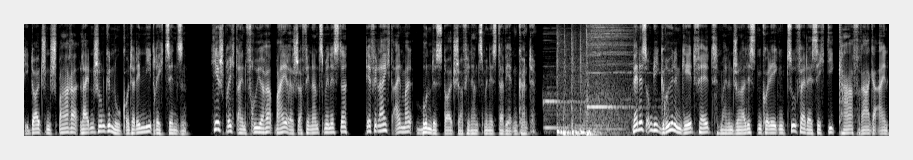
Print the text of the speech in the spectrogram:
Die deutschen Sparer leiden schon genug unter den Niedrigzinsen. Hier spricht ein früherer bayerischer Finanzminister, der vielleicht einmal bundesdeutscher Finanzminister werden könnte. Wenn es um die Grünen geht, fällt meinen Journalistenkollegen zuverlässig die K-Frage ein,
